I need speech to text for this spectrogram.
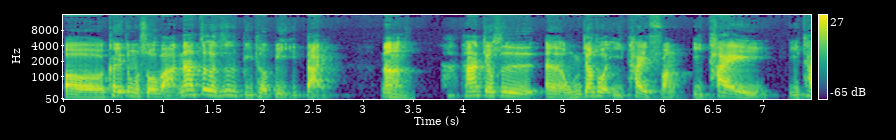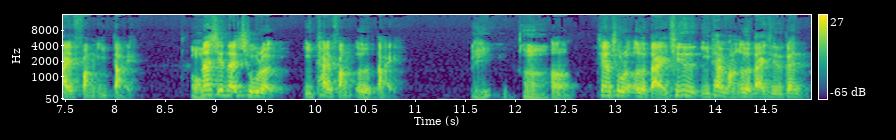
呃，可以这么说吧。那这个就是比特币一代，那它就是呃，我们叫做以太坊，以太以太坊一代。那现在出了以太坊二代，诶，嗯嗯，现在出了二代，其实以太坊二代其实跟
